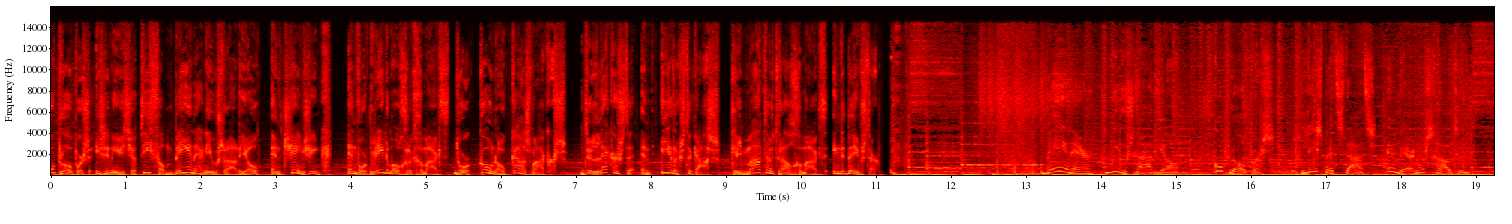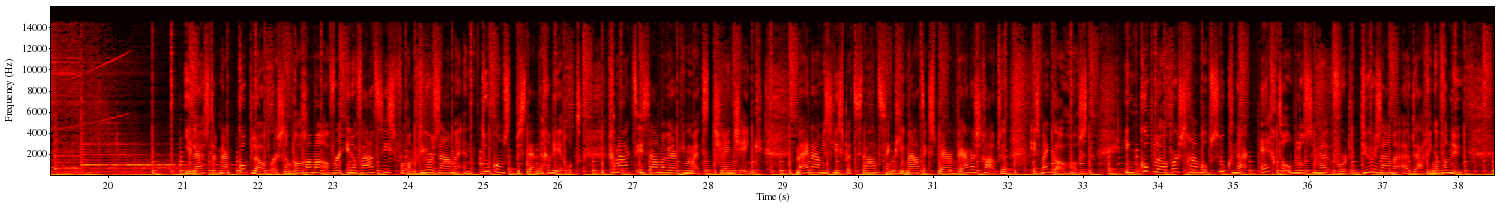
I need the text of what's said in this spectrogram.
Koplopers is een initiatief van BNR Nieuwsradio en Change Inc. En wordt mede mogelijk gemaakt door Kono Kaasmakers. De lekkerste en eerlijkste kaas. Klimaatneutraal gemaakt in de Beemster. BNR Nieuwsradio. Koplopers. Liesbeth Staats en Werner Schouten. Je luistert naar Koplopers, een programma over innovaties voor een duurzame en toekomstbestendige wereld. Gemaakt in samenwerking met Change Inc. Mijn naam is Lisbeth Staats en klimaatexpert Werner Schouten is mijn co-host. In Koplopers gaan we op zoek naar echte oplossingen voor de duurzame uitdagingen van nu.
